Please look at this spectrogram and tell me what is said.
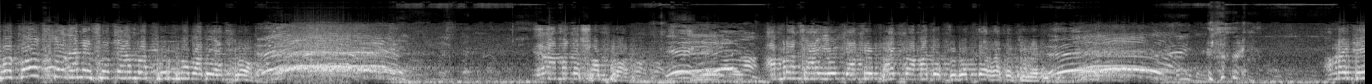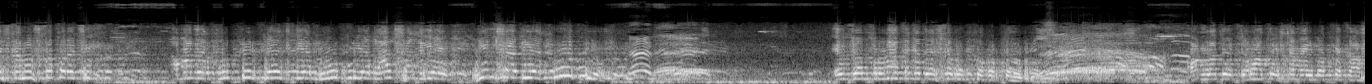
সকল স্লোগানের সাথে আমরা পূর্ণভাবে একমত এরা আমাদের সম্পদ। আমরা চাই এই জাতির ভাগ্য আমাদের যুবকদের হাতে তুলে আমরা দেশকে নষ্ট করেছি। আমাদের বুদ্ধির দেশ দিয়ে, লুট দিয়ে, লালসা দিয়ে, হিংসা দিয়ে ক্রুদ দিয়ে এই যন্ত্রণা থেকে দেশকে মুক্ত করতে হবে। বাংলাদেশ জামাতে ইসলাম এই লক্ষ্যে কাজ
